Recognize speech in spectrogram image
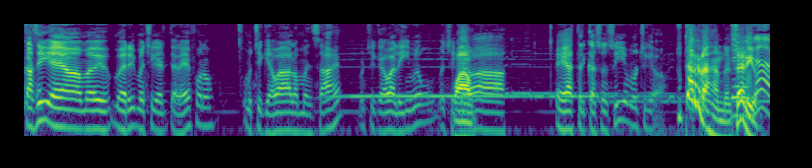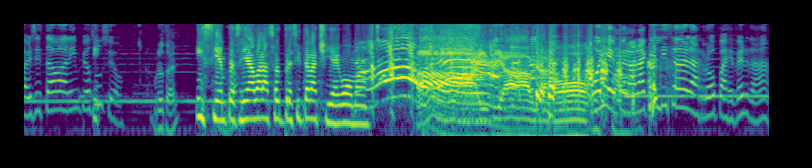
casi eh, me, me, me chequeé el teléfono, me chequeaba los mensajes, me chequeaba el email, me chequeaba eh, hasta el calzoncillo, me lo chequeaba. ¿Tú estás relajando? ¿En De serio? verdad, a ver si estaba limpio o sucio. Brutal. Y siempre se lleva la sorpresita a la chilla de goma. Ay, diablo, no. Oye, pero ahora que él dice de las ropas, es verdad.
